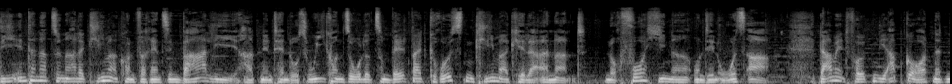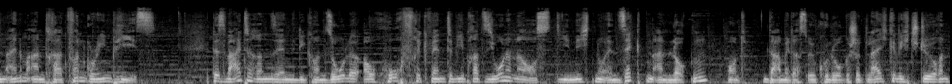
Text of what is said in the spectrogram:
Die internationale Klimakonferenz in Bali hat Nintendos Wii-Konsole zum weltweit größten Klimakiller ernannt, noch vor China und den USA. Damit folgten die Abgeordneten einem Antrag von Greenpeace. Des Weiteren sendet die Konsole auch hochfrequente Vibrationen aus, die nicht nur Insekten anlocken und damit das ökologische Gleichgewicht stören,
